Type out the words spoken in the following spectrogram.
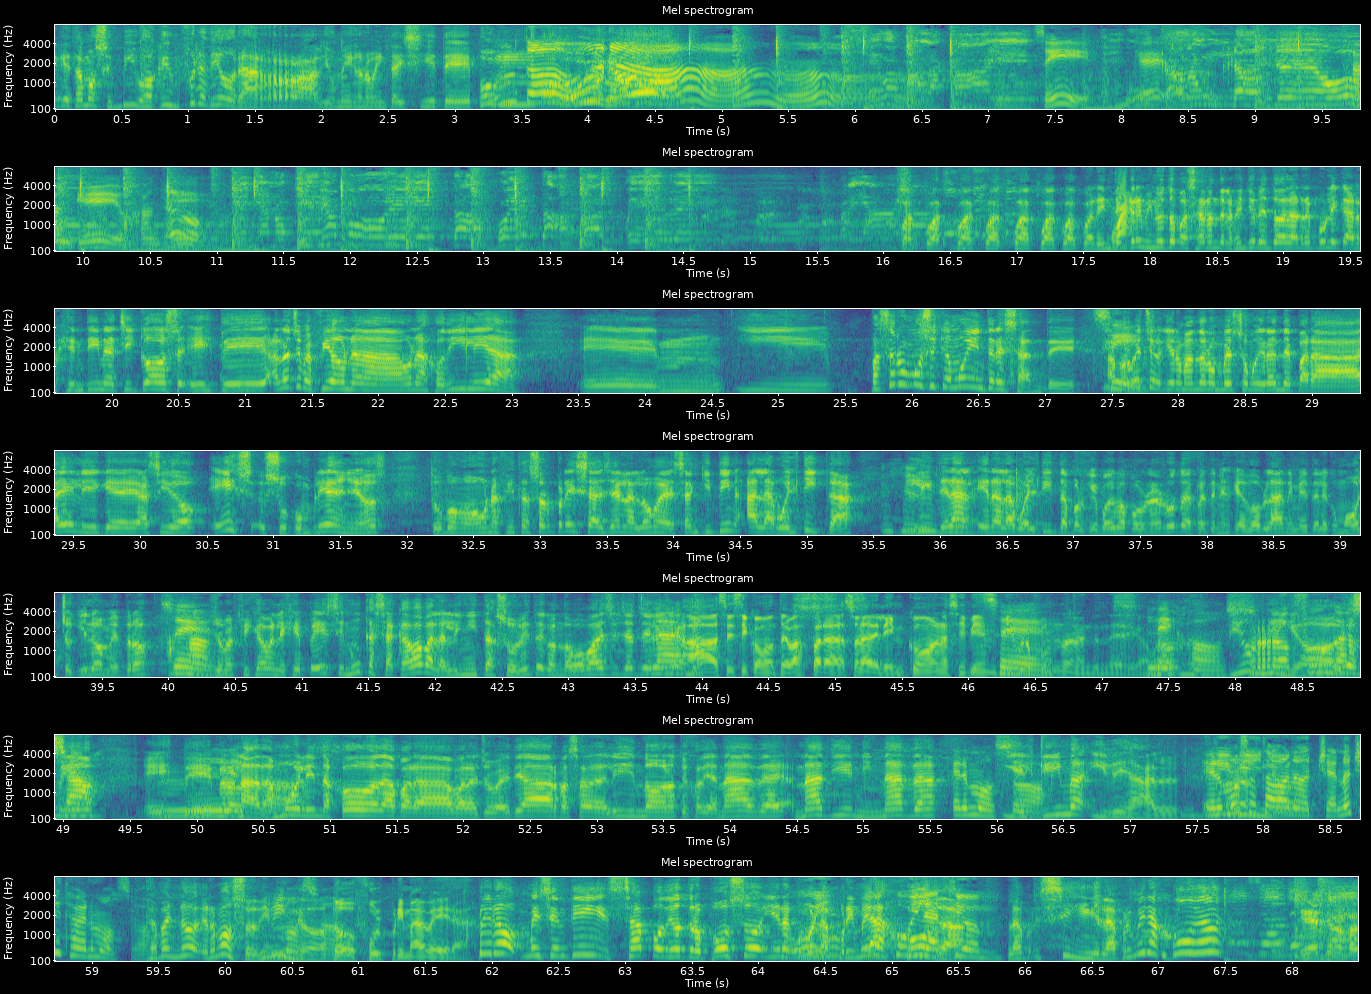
Dale que estamos en vivo aquí en Fuera de Hora, Radio Mega 97. Punto uno. Ah, Se va pa' la calle. Sí. En busca de un jangueo. Jangueo, jangueo. Cuac, cuac, cuac. 43 minutos pasaron de las 21 en toda la República Argentina, chicos. Este, anoche me fui a una, una jodilia eh, y pasaron música muy interesante. Sí. Aprovecho y le quiero mandar un beso muy grande para Eli, que ha sido, es su cumpleaños. Tuvo una fiesta sorpresa allá en la loma de San Quintín a la vueltita. Literal, era la vueltita porque vos ibas por una ruta, después tenías que doblar y meterle como 8 kilómetros. Sí. Yo me fijaba en el GPS y nunca se acababa la liñita azul, ¿viste? Cuando vos vas y ya llegas. Claro. no, Ah, sí, sí, como te vas para la zona del Lencón, así bien, Sí. bien profundo, no entendés, digamos. Lejos. Dios Profundo mío, Dios allá. mío. Este, pero nada, muy linda joda para, para chubetear, pasarla lindo, no te jodía nada, nadie ni nada. Hermoso. Y el clima ideal. Hermoso Divino. estaba anoche. Anoche estaba hermoso. Estaba no, hermoso, divino. Hermoso. Todo full primavera. Pero me sentí sapo de otro pozo y era como Uy, la primera la joda. La- sí, la primera joda.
